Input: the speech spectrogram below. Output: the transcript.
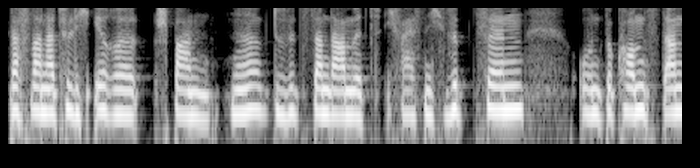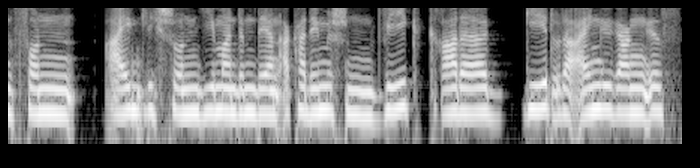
Das war natürlich irre spannend. Ne? Du sitzt dann da mit, ich weiß nicht, 17 und bekommst dann von eigentlich schon jemandem, der einen akademischen Weg gerade geht oder eingegangen ist,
